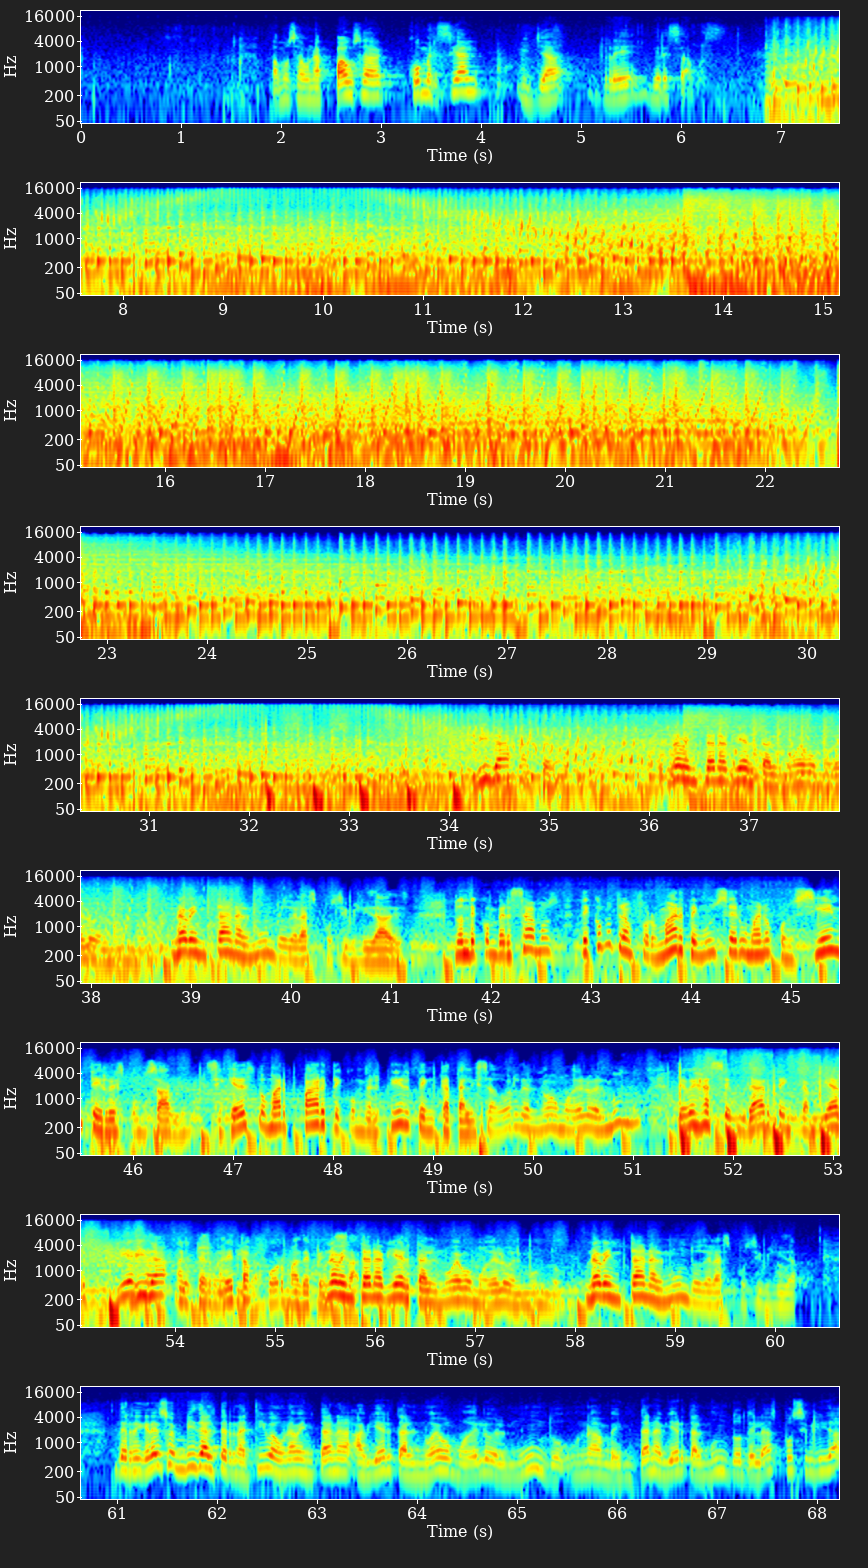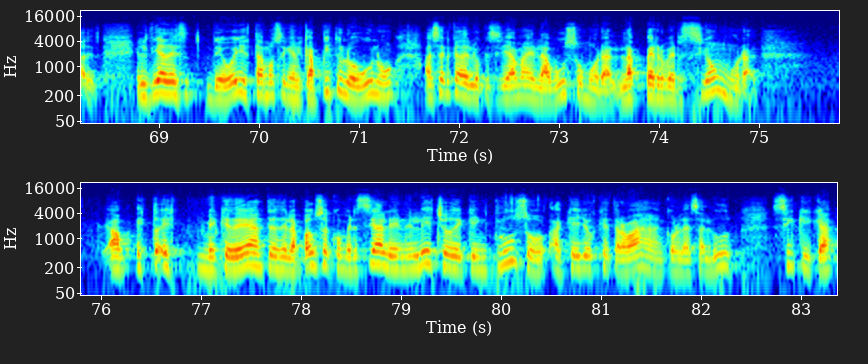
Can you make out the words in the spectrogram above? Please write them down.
Vamos a una pausa comercial y ya regresamos. Vida Alternativa. Una ventana abierta al nuevo modelo del mundo. Una ventana al mundo de las posibilidades, donde conversamos de cómo transformarte en un ser humano consciente y responsable. Si quieres tomar parte y convertirte en catalizador del nuevo modelo del mundo, debes asegurarte en cambiar tu vida alternativa forma de pensar. Una ventana abierta al nuevo modelo del mundo. Una ventana al mundo de las posibilidades. De regreso en vida alternativa, una ventana abierta al nuevo modelo del mundo, una ventana abierta al mundo de las posibilidades. El día de, hoy estamos en el capítulo 1 acerca de lo que se llama el abuso moral, la perversión moral. Ah, esto me quedé antes de la pausa comercial en el hecho de que incluso aquellos que trabajan con la salud psíquica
